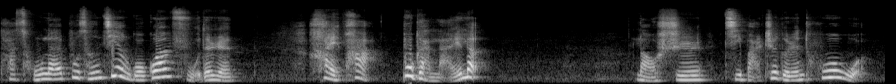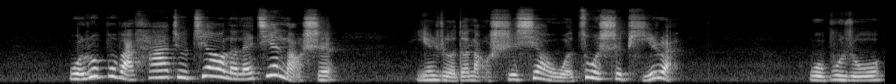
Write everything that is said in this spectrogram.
他从来不曾见过官府的人，害怕不敢来了。老师既把这个人托我，我若不把他就叫了来见老师。也惹得老师笑我做事疲软。我不如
